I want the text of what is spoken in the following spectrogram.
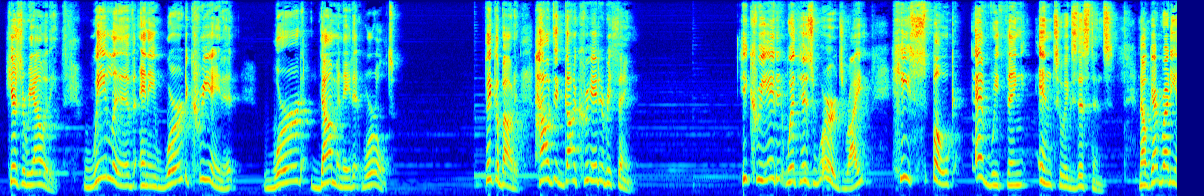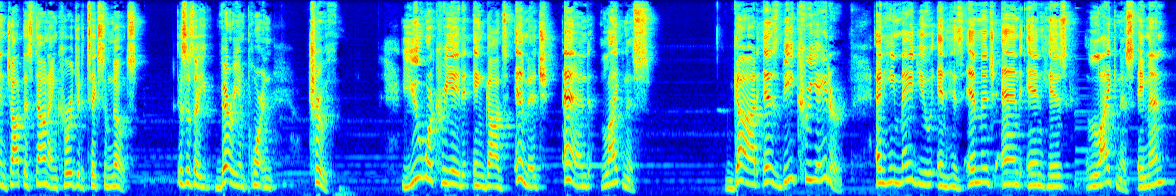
Here's the reality. We live in a word created word dominated world. Think about it. How did God create everything? He created with his words, right? He spoke everything into existence. Now get ready and jot this down. I encourage you to take some notes. This is a very important truth. You were created in God's image and likeness. God is the creator and he made you in his image and in his likeness. Amen.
